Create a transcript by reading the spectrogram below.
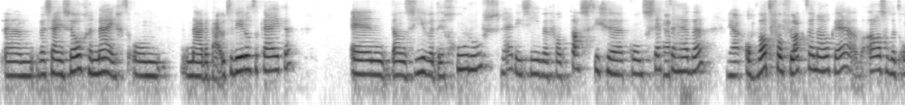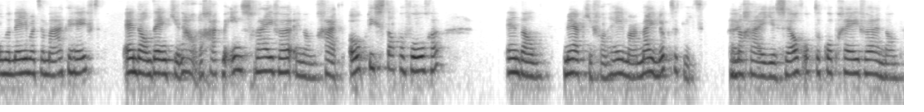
ehm, we zijn zo geneigd om naar de buitenwereld te kijken. En dan zien we de goeroes, hè, die zien we fantastische concepten hebben. Ja, Op wat voor vlak dan ook, hè, alles wat met ondernemer te maken heeft. En dan denk je, nou, dan ga ik me inschrijven en dan ga ik ook die stappen volgen. En dan merk je van, hé, maar mij lukt het niet. En dan ga je jezelf op de kop geven en dan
